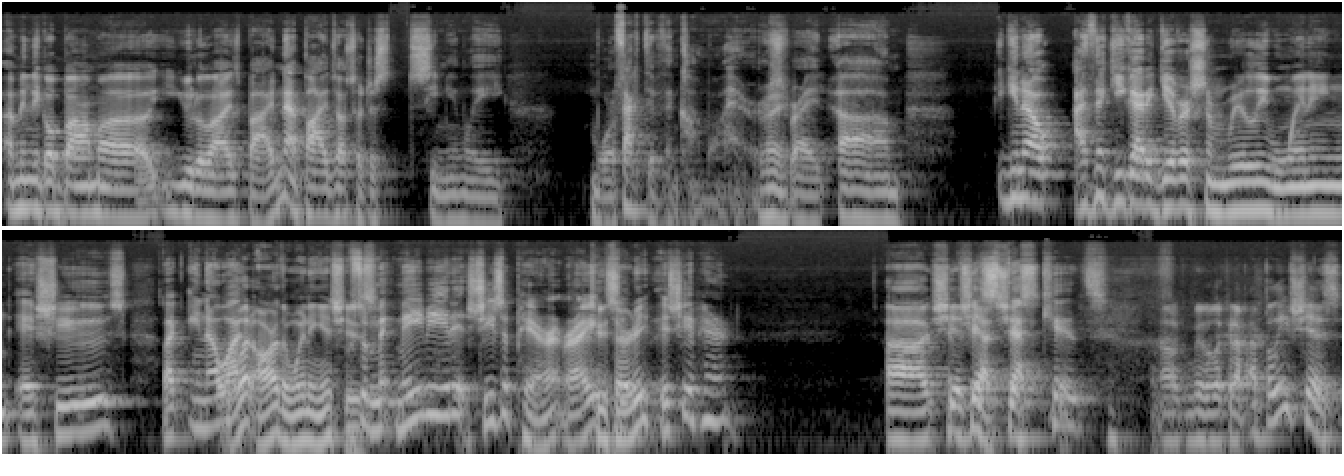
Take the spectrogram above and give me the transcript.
I mean, I think Obama utilized Biden. Now, Biden's also just seemingly more effective than Kamala Harris, right? Um, you know, I think you got to give her some really winning issues. Like, you know what? What are the winning issues? so maybe it is. She's a parent, right? 230? So is she a parent? uh, she has, She yeah, she has, oh, I'm gonna look it up. I believe she has.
